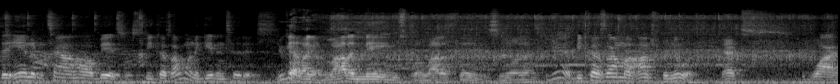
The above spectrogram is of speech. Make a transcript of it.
the end of the town hall business because I want to get into this. you got like a lot of names for a lot of things. You know what I mean? Yeah, because I'm an entrepreneur. That's why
